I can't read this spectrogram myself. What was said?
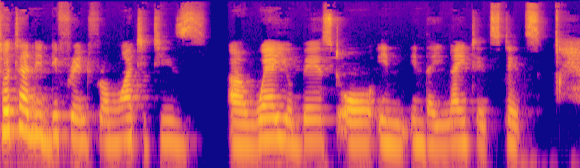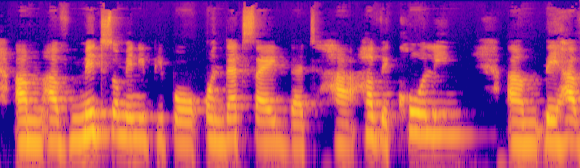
totally different from what it is uh, where you're based or in, in the United States. Um, I've met so many people on that side that ha- have a calling. Um, they have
